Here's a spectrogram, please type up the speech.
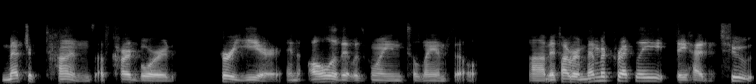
metric tons of cardboard per year, and all of it was going to landfill. Um, if I remember correctly, they had two,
